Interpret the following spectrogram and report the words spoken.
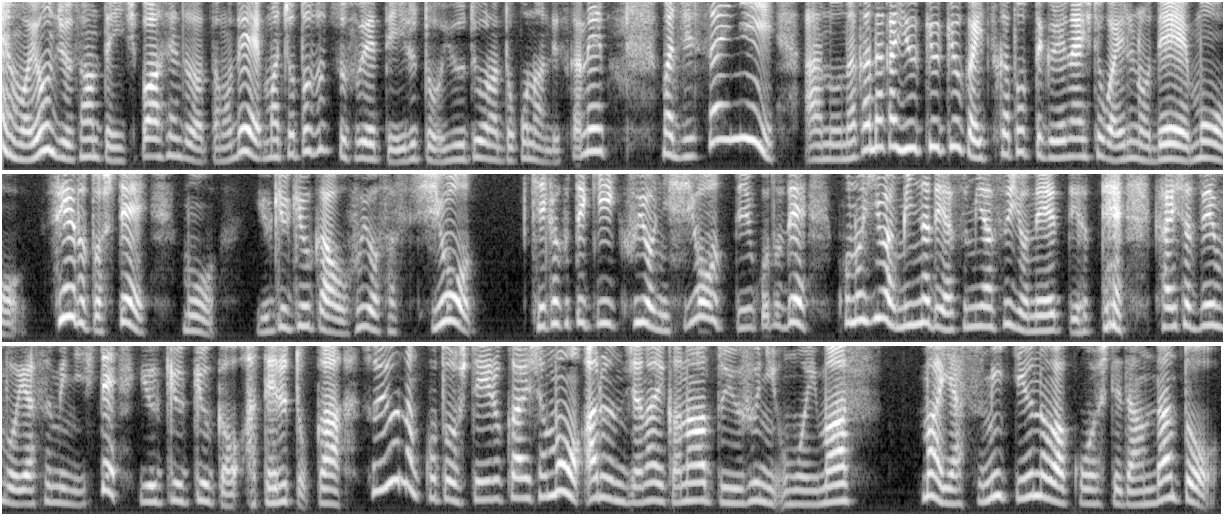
年は43.1%だったので、まあ、ちょっとずつ増えているというようなとこなんですかね。まあ、実際に、あの、なかなか有給休暇5日取ってくれない人がいるので、もう、制度として、もう、有給休暇を付与させ、しよう計画的付与にしようっていうことで、この日はみんなで休みやすいよねって言って、会社全部を休みにして、有給休暇を当てるとか、そういうようなことをしている会社もあるんじゃないかなというふうに思います。まあ、休みっていうのはこうしてだんだんと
